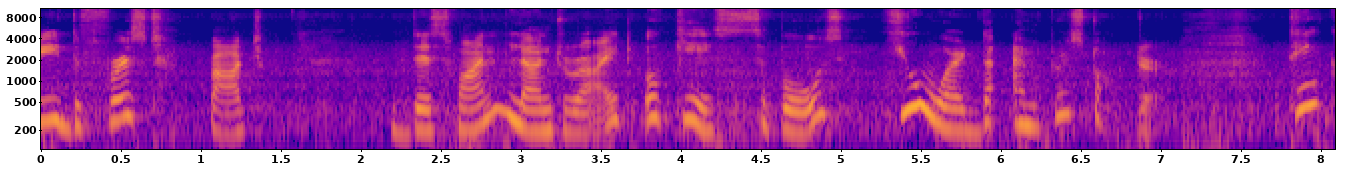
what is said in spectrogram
read the first part this one learn to write. Okay, suppose you were the emperor's doctor. Think,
